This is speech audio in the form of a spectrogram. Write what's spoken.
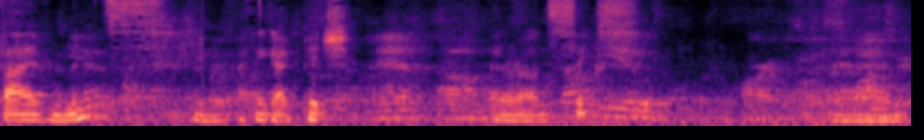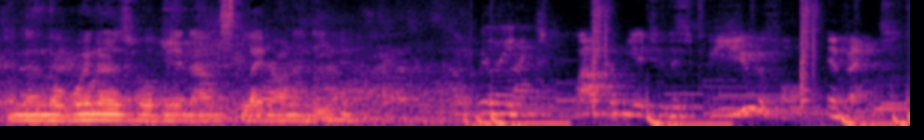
five minutes. I think I pitch at around six. And, and then the winners will be announced later on in the evening. I'd really like to welcome you to this beautiful event.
